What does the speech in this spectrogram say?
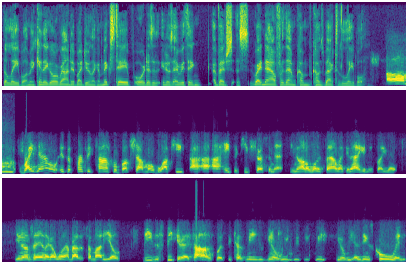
the label? I mean, can they go around it by doing like a mixtape, or does it, you know, is everything eventually right now for them come comes back to the label? Um, right now is a perfect time for Buckshot Mobile. I keep, I, I, I hate to keep stressing that. You know, I don't want to sound like an agonist, like that. You know what I'm saying? Like I want, I'd rather somebody else be the speaker at times, but because me, you know, we, we, we, we you know, we everything's cool and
